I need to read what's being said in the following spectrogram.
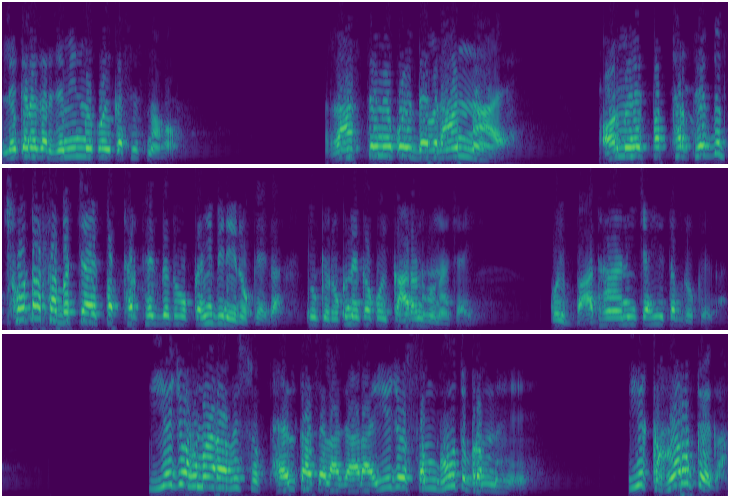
लेकिन अगर ज़मीन में कोई कशिश ना हो, रास्ते में कोई व्यवधान ना आए, और मैं एक पत्थर फेंक दू छोटा सा बच्चा एक पत्थर फेंक दे तो वो कहीं भी नहीं रुकेगा, क्योंकि रुकने का कोई कारण होना चाहिए। कोई बाधा आनी चाहिए, तब रुकेगा। ये जो हमारा विश्व फैलता चला जा रहा है, ये जो संभूत ब्रह्म है, ये कहाँ रुकेगा?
